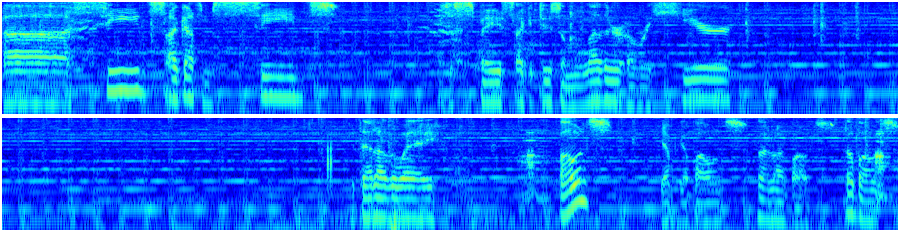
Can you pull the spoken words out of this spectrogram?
Uh, seeds. I've got some seeds. There's a space. I could do some leather over here. Get that out of the way. Bones? Yep, we got bones. No, not bones. No bones.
